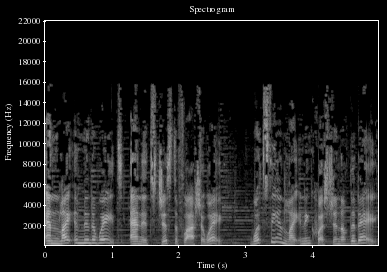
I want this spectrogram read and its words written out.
Enlightenment awaits, and it's just a flash away. What's the enlightening question of the day?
